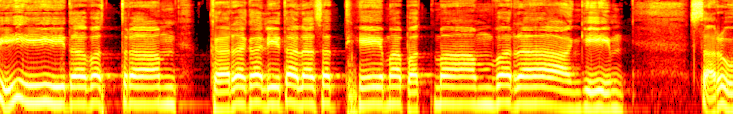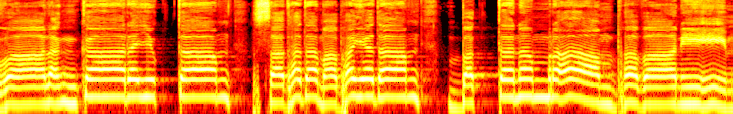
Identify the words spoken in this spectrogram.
പീതവസ്ത്രാം കരകലിതലസധ്യേമ പത്മാം വരാംഗീം. സർവാലങ്കാരയുക്താം സതതമഭയതാം ഭക്തനമ്രാം ഭവാനീം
